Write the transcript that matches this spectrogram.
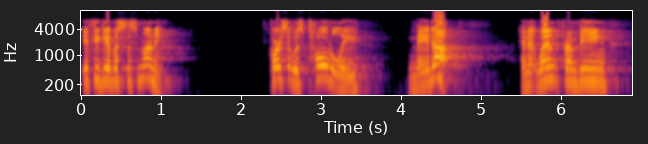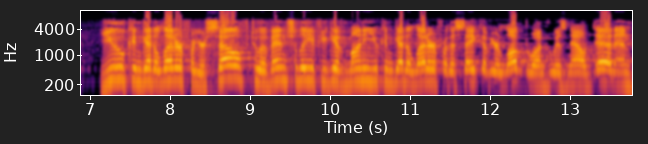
if you give us this money. Of course, it was totally made up. And it went from being you can get a letter for yourself, to eventually, if you give money, you can get a letter for the sake of your loved one who is now dead and,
